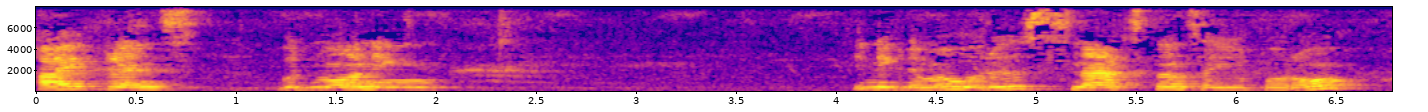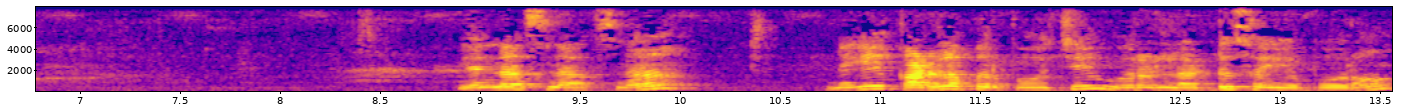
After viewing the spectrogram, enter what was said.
ஹாய் ஃப்ரெண்ட்ஸ் குட் மார்னிங் இன்னைக்கு நம்ம ஒரு ஸ்நாக்ஸ் தான் செய்ய போகிறோம் என்ன ஸ்நாக்ஸ்னா இன்னைக்கு கடலைப்பருப்பு வச்சு ஒரு லட்டு செய்ய போகிறோம்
